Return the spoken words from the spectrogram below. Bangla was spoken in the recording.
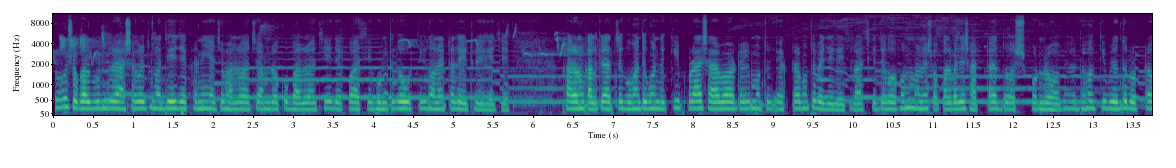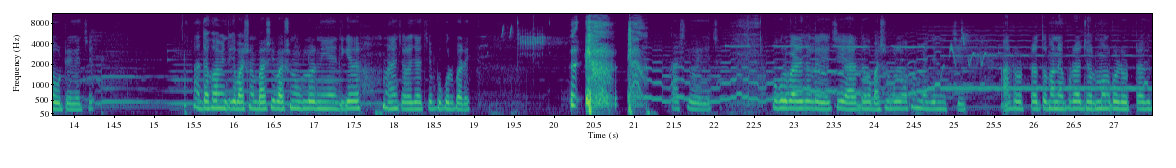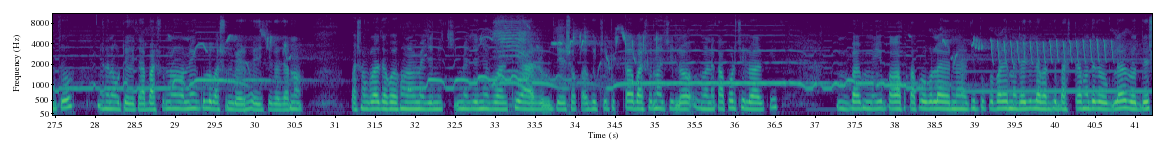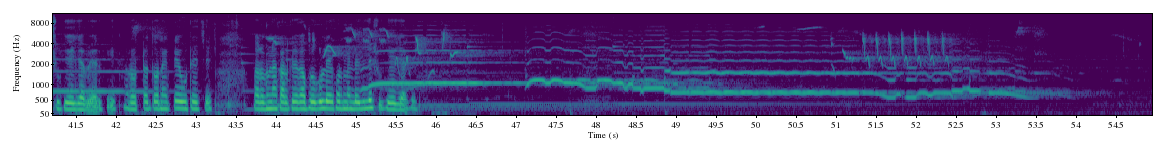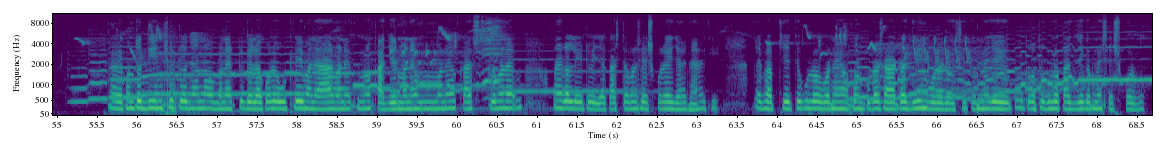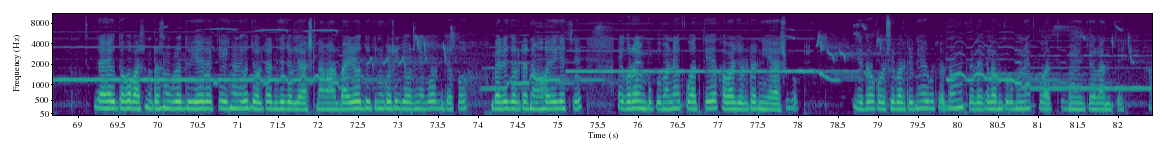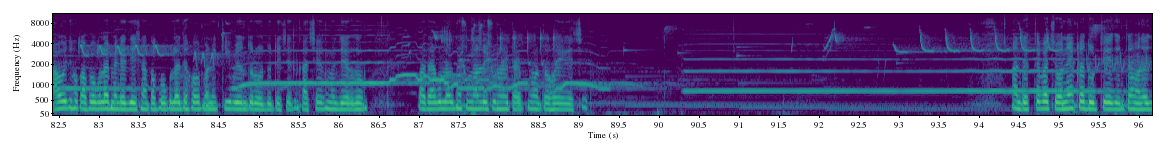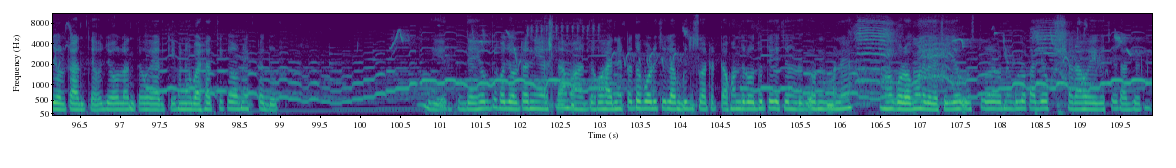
শুভ সকাল বন্ধুরা, আশা করি তোমরা যে যেখানেই আছো ভালো আছো আমরা খুব ভালো আছি। দেখো, আজকে ঘুম থেকে উঠতে কিন্তু অনেকটা লেট হয়ে গেছে। কারণ কালকে রাত্রে ঘুমাতে ঘুমাতে কি প্রায় সাড়ে বারোটার মতো, একটার মতো বেজে গেছিল। আজকে দেখো এখন মানে সকাল বাজে সাতটা দশ পনেরো হবে। আর দেখো কি পর্যন্ত রোডটা উঠে গেছে। আর দেখো আমি এদিকে বাসন, বাসি বাসনগুলো নিয়ে এদিকে মানে চলে যাচ্ছে পুকুর পাড়ে। কাশি হয়ে গেছে। পুকুর পাড়ে চলে গেছি। আর দেখো বাসনগুলো এখন মেজে নিচ্ছি। আর রোডটা তো মানে পুরো ঝলমল করে রোডটা কিন্তু এখানে উঠে গেছে। আর বাসনের অনেকগুলো বাসন বের হয়েছিল, জানো? বাসনগুলো দেখো, এখন আমি মেজে নিচ্ছি, মেজে নেব আর কি। আর যে সকাল কিছু টুকটাক বাসনও ছিল মানে কাপড় ছিল আর কি কাপড়গুলো এনে আর কি পুকুর পাড়ে মেলে দিলাম আর কি। বাসটার মধ্যে রোদগুলো রোদে শুকিয়ে যাবে আর কি। রোদটা তো অনেকটাই উঠেছে। ভালো না কালকের কাপড়গুলো এখন মেলে দিলে শুকিয়ে যাবে। এখন তো দিন ছোটো যেন মানে একটু বেলা করে উঠলেই মানে আর মানে কোনো কাজের মানে মানে কাজ মানে অনেকটা লেট হয়ে যায়, কাজটা মানে শেষ করাই যায় না আর কি। তাই ভাবছি এতগুলো মানে এখন পুরো সারাটা দিন পড়ে রয়েছে, কেমনি যে অতগুলো কাজ যে কেমনি শেষ করব। যাই হোক দেখো বাসন টাসনগুলো ধুয়ে রেখে এখানে দেখো জলটা নিতে চলে আসলাম, আর বাইরেও দু তিন কষি জল নেব, দেখো বাইরে জলটা নেওয়া হয়ে গেছে এখন আমি মানে কুয়ার থেকে খাবার জলটা নিয়ে আসব। দেখো কলসি বালতি নিয়ে একদম চলে গেলাম তো মানে কুয়ার মানে জল আনতে। আর ওই দেখো কাপড়গুলো মেলে দিয়েছিলাম, কাপড়গুলো দেখো মানে কী পর্যন্ত রোদ উঠেছে। গাছের মধ্যে একদম পাতাগুলো একদম সোনালি সোনালি টাইপের মতো হয়ে গেছে। আর দেখতে পাচ্ছি অনেকটা দূর থেকে কিন্তু আমাদের জলটা আনতে হয়, জল আনতে হয় আর কি মানে বাসার থেকে অনেকটা দূর। তো যাই হোক, দেখো জলটা নিয়ে আসলাম। আর দেখো হাইনেটটা তো পড়েছিলাম, কিন্তু সোয়াটারটা এখন রোদ উঠে গেছে মানে গরমও লেগে যাচ্ছে যে অনেকগুলো কাজও সারা হয়ে গেছে তার জন্য।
